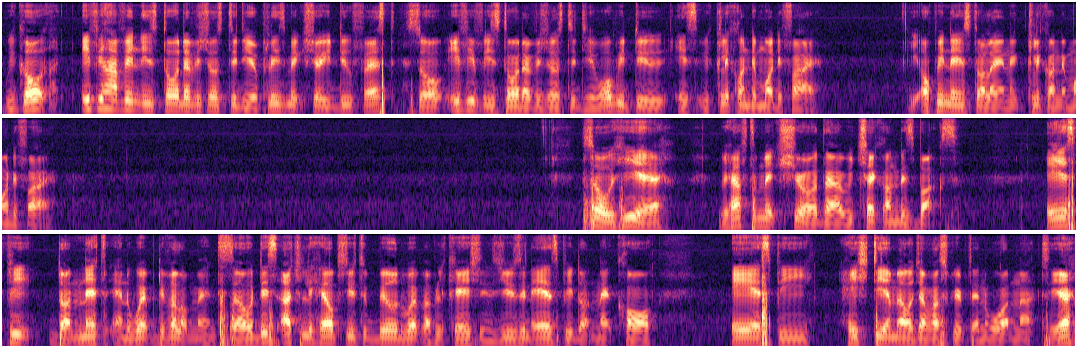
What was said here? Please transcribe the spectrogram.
we go, if you haven't installed a Visual Studio, please make sure you do first. So if you've installed a Visual Studio, what we do is we click on the modify. You open the installer and you click on the modify. So here, we have to make sure that we check on this box. ASP.NET and web development. So this actually helps you to build web applications using ASP.NET Core, ASP, HTML, JavaScript, and whatnot. Yeah.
